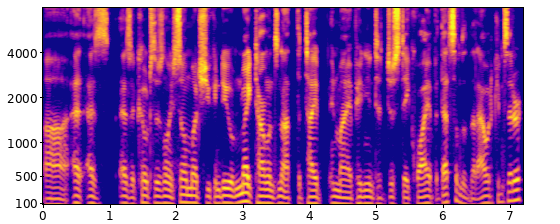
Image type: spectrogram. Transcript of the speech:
uh, as as a coach, there's only so much you can do. And Mike Tomlin's not the type, in my opinion, to just stay quiet, but that's something that I would consider.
